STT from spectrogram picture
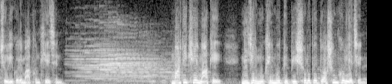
চুরি করে মাখন খেয়েছেন? মাটি খেয়ে মাকে নিজের মুখের মধ্যে বিশ্বরূপে দর্শন করিয়েছেন।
